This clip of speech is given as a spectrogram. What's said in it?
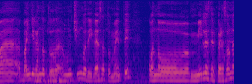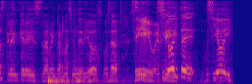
va, van llegando toda un chingo de ideas a tu mente cuando miles de personas creen que eres la reencarnación de Dios, o sea, sí, güey. si, sí. si hoy te si hoy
